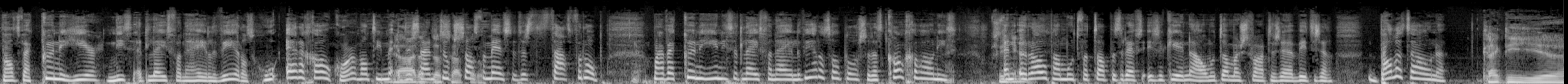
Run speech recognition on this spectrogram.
Want wij kunnen hier niet het leed van de hele wereld. Hoe erg ook hoor. Want die, Ja, er dat- zijn dat natuurlijk zoveel mensen. Dus dat staat voorop. Maar wij kunnen hier niet het leed van de hele wereld oplossen. Dat kan gewoon niet. En Europa moet wat dat betreft eens een keer, nou om het dan maar zwart te zeggen, wit te zeggen, ballen tonen. Kijk, die eh,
